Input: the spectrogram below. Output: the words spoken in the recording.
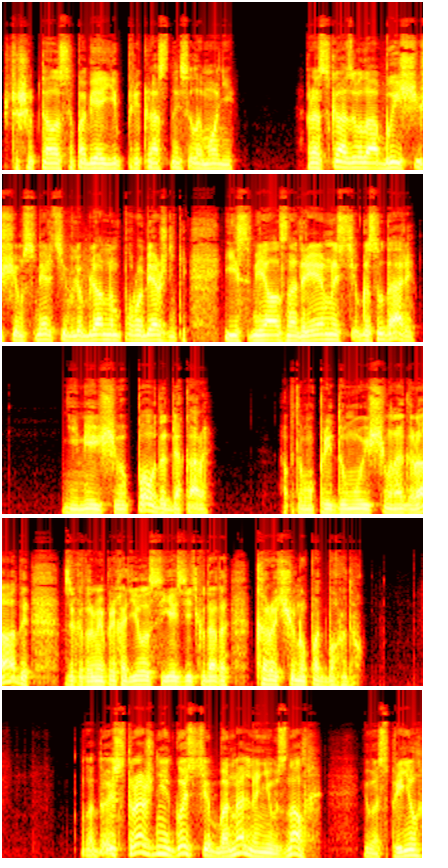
что шепталось о победе прекрасной Соломонии, рассказывала об ищущем смерти влюбленном порубежнике и смеялась над древностью государя, не имеющего повода для кары, а потому придумывающего награды, за которыми приходилось ездить куда-то Карачуну под бороду. Молодой стражник гостя банально не узнал и воспринял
